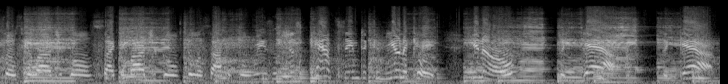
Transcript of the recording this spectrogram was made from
sociological, psychological, philosophical reasons, just can't seem to communicate. You know, the gap. The gap.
